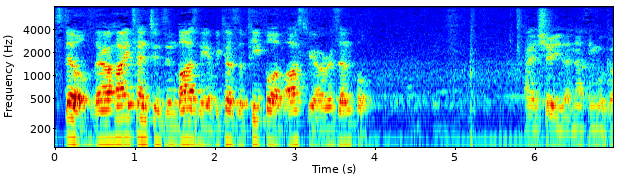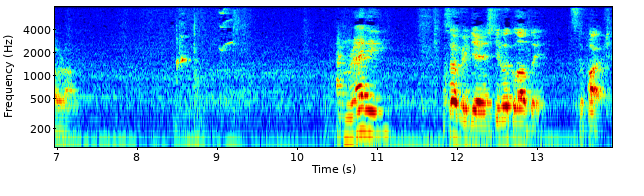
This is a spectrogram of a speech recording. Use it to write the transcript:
Still, there are high tensions in Bosnia because the people of Austria are resentful. I assure you that nothing will go wrong. I'm ready. Sophie, dearest, you look lovely. Let's depart.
